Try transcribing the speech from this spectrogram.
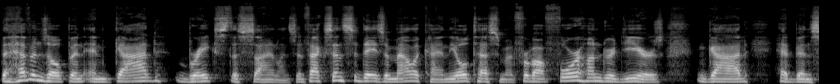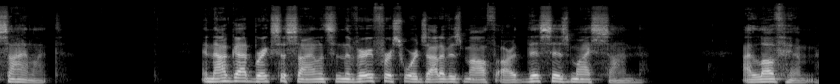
the heavens open and God breaks the silence. In fact, since the days of Malachi in the Old Testament, for about 400 years, God had been silent. And now God breaks the silence, and the very first words out of his mouth are, This is my son. I love him.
